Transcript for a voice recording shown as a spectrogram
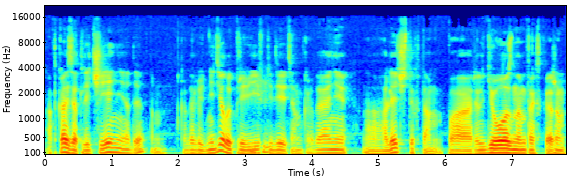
отказе от лечения, да, там, когда люди не делают прививки mm-hmm. детям, когда они а, лечат их там по религиозным, так скажем,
